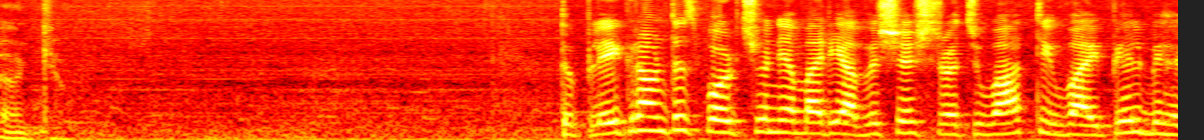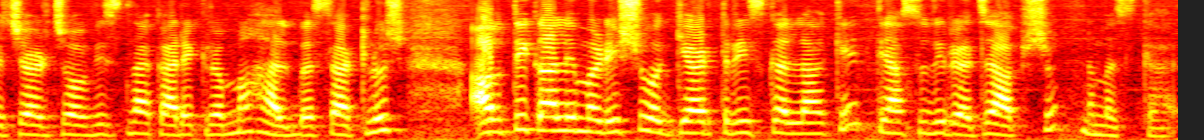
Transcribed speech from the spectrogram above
થેન્ક યુ તો પ્લેગ્રાઉન્ડ સ્પોર્ટ શોની અમારી આ વિશેષ રજૂઆત યુવા આઈપીએલ બે હજાર ચોવીસના કાર્યક્રમમાં હાલ બસ આટલું જ. આવતીકાલે મળીશું અગિયાર ત્રીસ કલાકે. ત્યાં સુધી રજા આપશો. નમસ્કાર.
